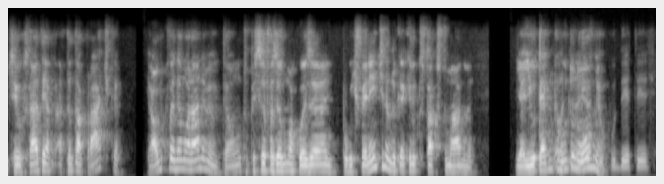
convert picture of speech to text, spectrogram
se os caras têm a, a tanta prática, é óbvio que vai demorar, né, meu? Então tu precisa fazer alguma coisa um pouco diferente né, do que aquilo que tu está acostumado, né? E aí o técnico é muito novo, meu. O Kudê teve.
